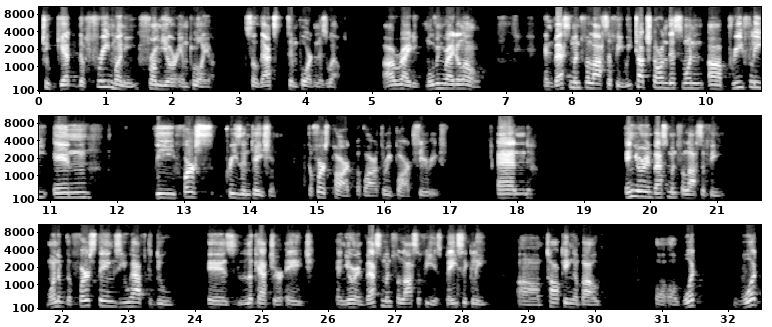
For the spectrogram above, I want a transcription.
to get the free money from your employer. So that's important as well. All righty, moving right along. Investment philosophy. We touched on this one uh, briefly in the first presentation, the first part of our three part series. And in your investment philosophy, one of the first things you have to do is look at your age. And your investment philosophy is basically um, talking about uh, uh, what what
